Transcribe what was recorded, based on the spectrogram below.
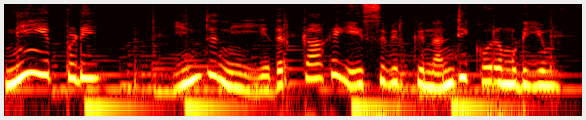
நீ எப்படி? இன்று நீ எதற்காக இயேசுவிற்கு நன்றி கூற முடியும்?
